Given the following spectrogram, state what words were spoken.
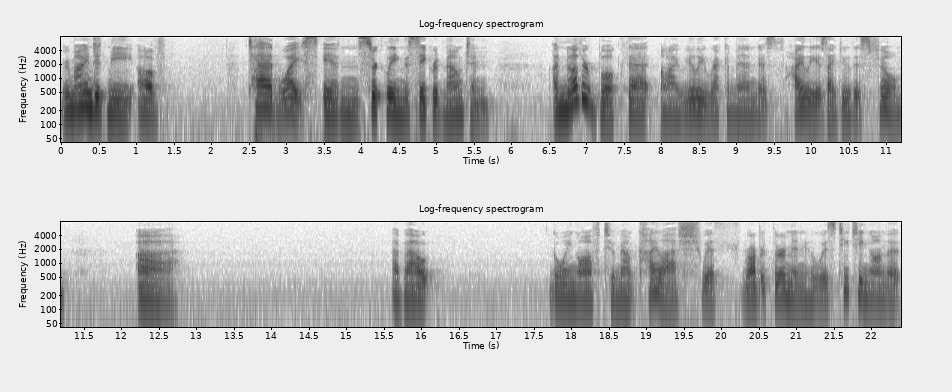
reminded me of Tad Wise in Circling the Sacred Mountain, another book that I really recommend as highly as I do this film. Uh, about going off to Mount Kailash with Robert Thurman, who was teaching on the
